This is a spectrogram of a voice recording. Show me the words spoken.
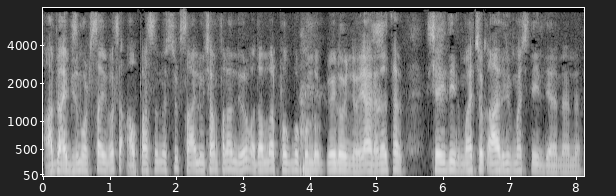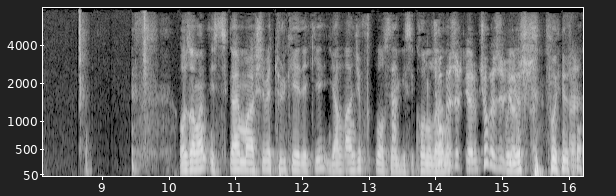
Abi hayır bizim orta sahaya bir baksa Alparslan Öztürk, Salih Uçan falan diyorum. Adamlar Pogba konuda böyle oynuyor. Yani zaten şey değil maç çok adil bir maç değildi yani. yani. O zaman İstiklal Marşı ve Türkiye'deki yalancı futbol sevgisi konularını... Çok özür diliyorum. Çok özür diliyorum. Buyur. Buyur. Yani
